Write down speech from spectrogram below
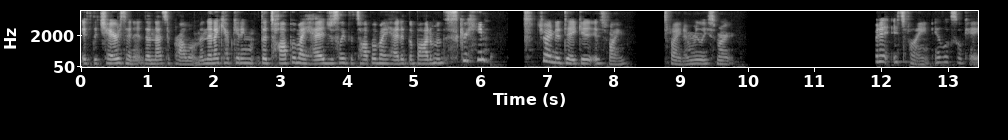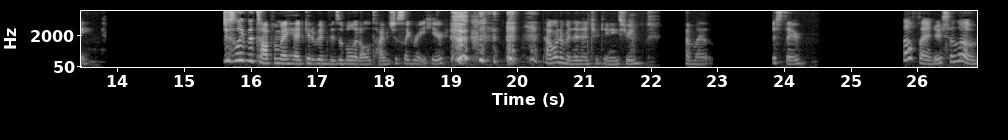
if the chair's in it, then that's a problem. And then I kept getting the top of my head, just like the top of my head at the bottom of the screen. Trying to take it. It's fine. It's fine. I'm really smart. But it, it's fine. It looks okay. Just like the top of my head could have been visible at all times, just like right here. that would have been an entertaining stream. Have my just there. Hello, Flanders. Hello.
